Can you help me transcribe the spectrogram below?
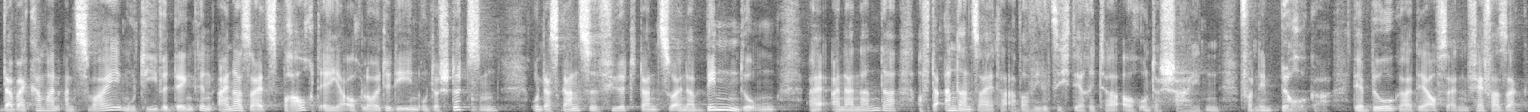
Dabei kann man an zwei Motive denken. Einerseits braucht er ja auch Leute, die ihn unterstützen und das Ganze führt dann zu einer Bindung äh, aneinander. Auf der anderen Seite aber will sich der Ritter auch unterscheiden von dem Bürger. Der Bürger, der auf seinem Pfeffersack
